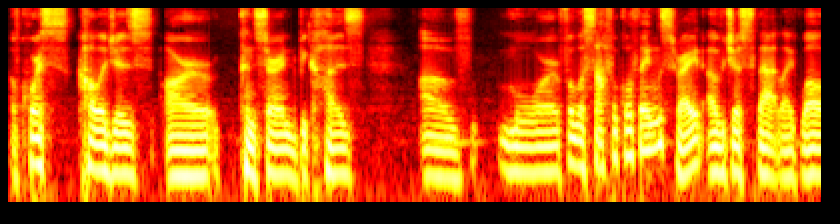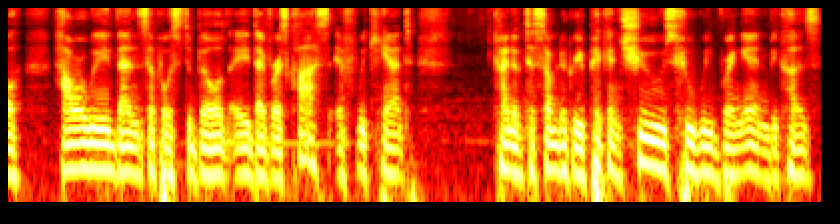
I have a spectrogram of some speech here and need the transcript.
of course, colleges are concerned because of more philosophical things, right? Of just that, like, well, how are we then supposed to build a diverse class if we can't kind of to some degree pick and choose who we bring in because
